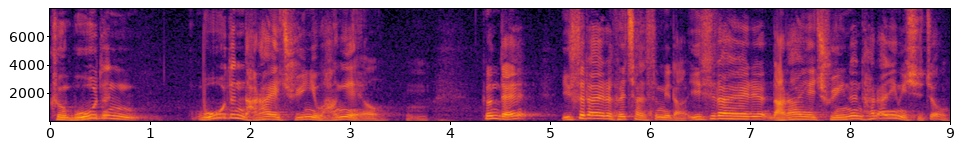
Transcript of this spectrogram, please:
그 모든 모든 나라의 주인이 왕이에요. 음. 그런데 이스라엘은 그렇지 않습니다. 이스라엘 나라의 주인은 하나님이시죠.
